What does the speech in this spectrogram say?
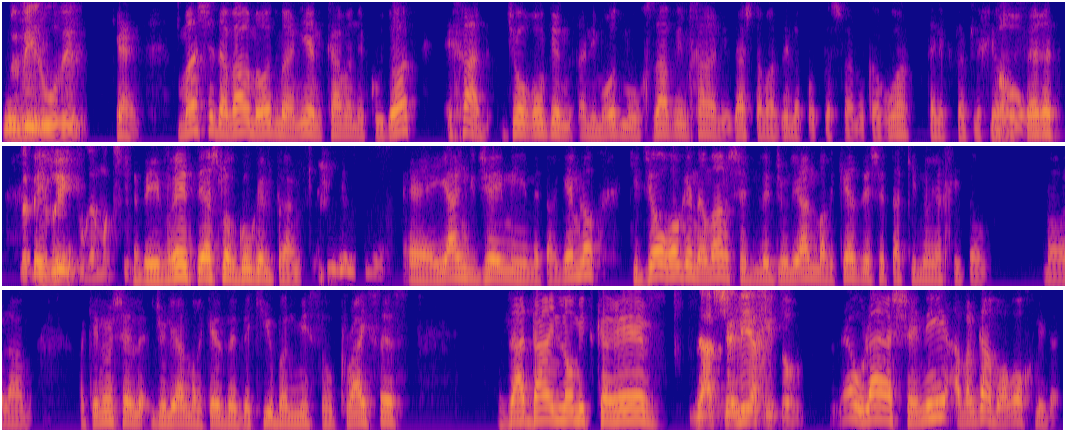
הוא הוביל, הוא הוביל. כן. מה שדבר מאוד מעניין, כמה נקודות, אחד, ג'ו רוגן, אני מאוד מאוכזב ממך, אני יודע שאתה מאזין לפודקאסט שלנו קבוע, תן לי קצת לחיות ברור. בסרט. ובעברית הוא גם מקשיב. ובעברית יש לו גוגל טרנסלט. יאנג ג'יימי מתרגם לו, כי ג'ו רוגן אמר שלג'וליאן מרקז יש את הכינוי הכי טוב בעולם. הכינוי של ג'וליאן מרקז זה The Cuban Missile Crisis, זה עדיין לא מתקרב. זה השני הכי טוב. זה אולי השני, אבל גם הוא ארוך מדי.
